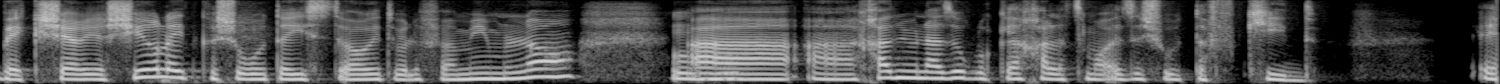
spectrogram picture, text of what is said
בהקשר ישיר להתקשרות ההיסטורית ולפעמים לא, mm-hmm. אחד מבני הזוג לוקח על עצמו איזשהו תפקיד. אה,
